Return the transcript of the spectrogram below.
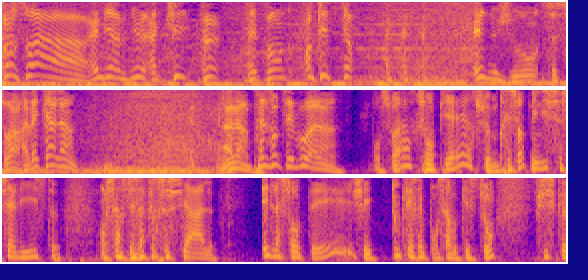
Bonsoir et bienvenue à qui veut répondre aux questions. Et nous jouons ce soir avec Alain. Alain, présentez-vous Alain. Bonsoir, Jean-Pierre, je me présente ministre socialiste en charge des affaires sociales et de la santé. J'ai toutes les réponses à vos questions puisque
